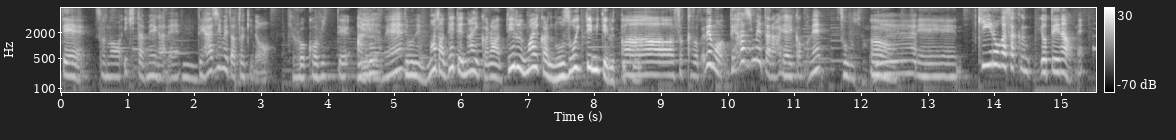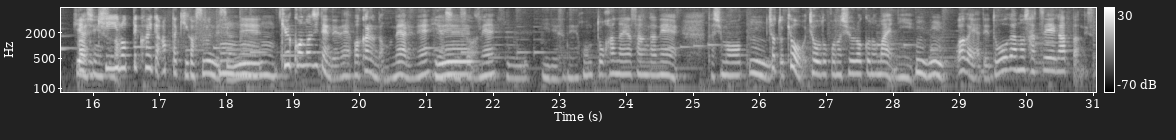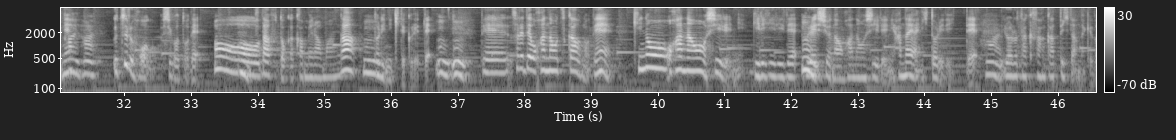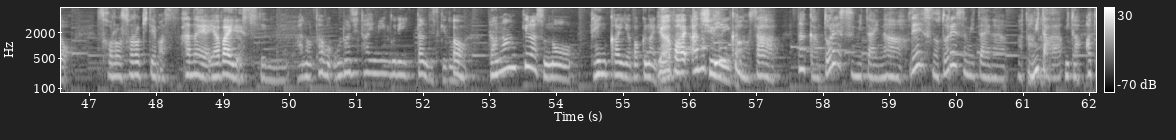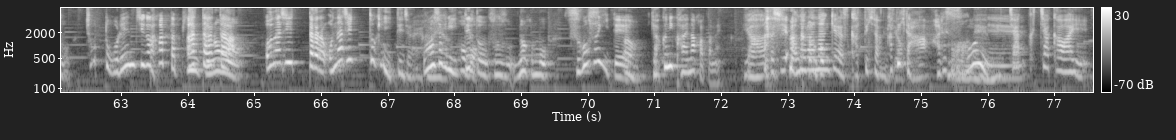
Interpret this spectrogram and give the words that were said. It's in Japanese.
てその生きた芽がね、うん。出始めた時の喜びってあるよね。でもねまだ出てないから出る前から覗いて見てるっていう感あーそっかそっか。でも出始めたら早いかもね、じそうだうんね、えー黄色が咲く予定なのねヒヤシンスの黄色って書いてあった気がするんですよね。うんうんうん。球根の時点でね分かるんだもんねあれねヒヤシンスはね。いいですね。本当お花屋さんがね私もうん、ちょっと今日ちょうどこの収録の前に、うんうん、我が家で動画の撮影があったんですね、はいはい。映る方の仕事で、うん。スタッフとかカメラマンがうん。撮りに来てくれて、うんうん、でそれでお花を使うので昨日お花を仕入れにギリギリでうんフレッシュなお花を仕入れに花屋に一人で行って、はいい。ろいろたくさん買ってきたんだけどそろそろ来てます花屋やばいです来。てるね。あの多分同じタイミングで行ったんですけど、うん、ラナンキュラスの展開やばくないですか？やばいあのピンクのさなんかドレスみたいなレースのドレスみたいな見た？見た。あとちょっとオレンジがかったピンクの。あったあった同じだから同じ時に行ってんじゃない？同じ時に行ってるとそうそう。なんかもうすごすぎて、うん。逆に買えなかったね。いやー私あのラナンキュラス買ってきたんですよ。買ってきた？あれすもごいね。うねめちゃくちゃ可愛い。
